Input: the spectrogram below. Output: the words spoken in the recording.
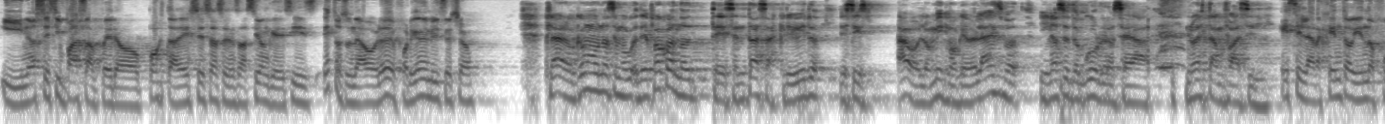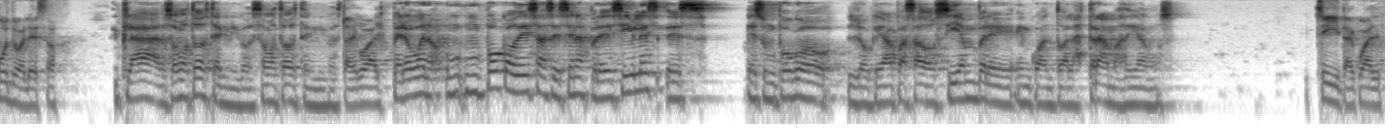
Y, y, no sé si pasa, pero posta es esa sensación que decís, esto es una boludez, ¿por qué no lo hice yo? Claro, ¿cómo no se me Después cuando te sentás a escribir, decís, hago lo mismo que Blindspot y no se te ocurre, o sea, no es tan fácil. es el argento viendo fútbol eso. Claro, somos todos técnicos, somos todos técnicos. Tal cual. Pero bueno, un, un poco de esas escenas predecibles es es un poco lo que ha pasado siempre en cuanto a las tramas, digamos. Sí, tal cual.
